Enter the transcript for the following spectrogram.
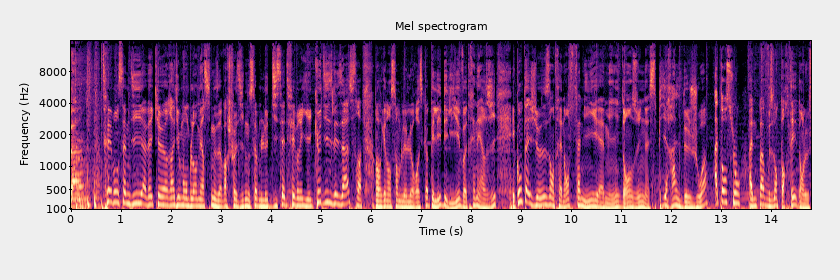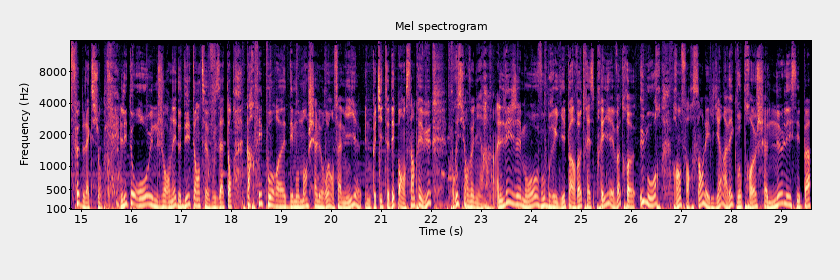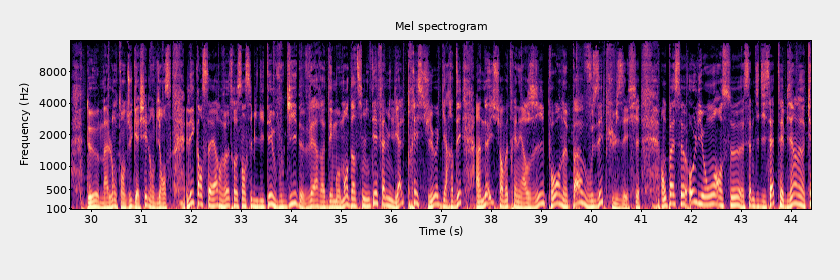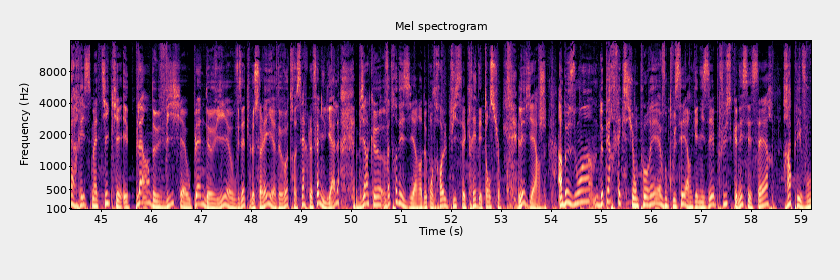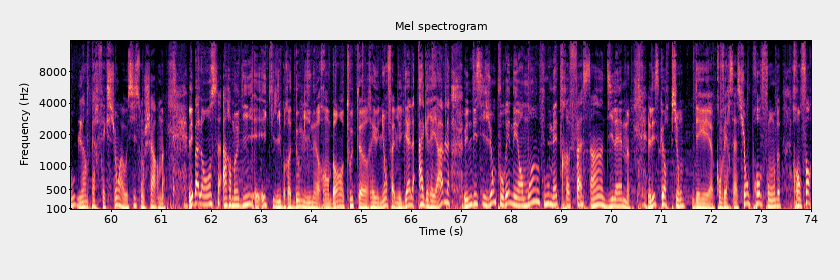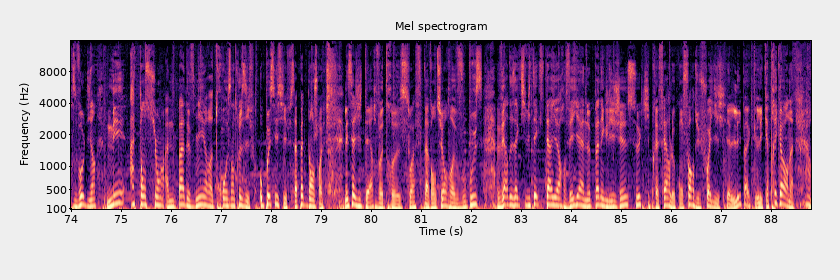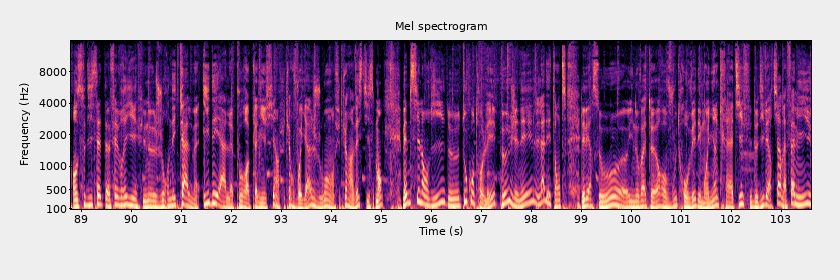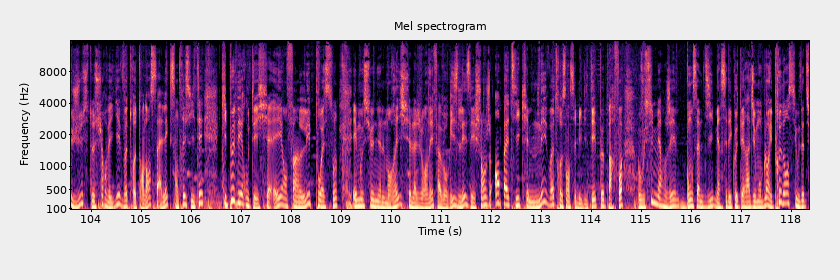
bain. Très bon samedi avec euh, Radio Mont Blanc. Merci de nous avoir choisis. Nous sommes le 17 février. Que disent les astres? On regarde ensemble l'horoscope et les béliers. Votre énergie est contagieuse, entraînant famille et amis dans une spirale de joie. Attention à ne pas vous emporter dans le feu de l'action. Les taureaux, une journée de détente vous attend. Parfait pour euh, des moments chaleureux en famille. Une petite dépense imprévue pourrait survenir. Les gémeaux, vous brillez par votre esprit et votre humour, renforçant les liens avec vos proches. Ne laissez pas de malentendus entendu gâcher l'ambiance. Les cancers, votre sensibilité vous guide vers des moments d'intimité familiale précieux. Gardez un œil sur votre énergie pour ne pas vous épuiser. On passe au Lion en ce samedi 17. Eh bien, charismatique et plein de vie ou pleine de vie. Vous êtes le soleil de votre cercle familial, bien que votre désir de contrôle puisse créer des tensions. Les vierges, un besoin de perfection pourrait vous pousser à organiser plus que nécessaire. Rappelez-vous, l'imperfection a aussi son charme. Les balances, harmonie et équilibre dominent, rendant toute réunion familiale agréable. Une décision pourrait néanmoins vous mettre face à un dilemme. Les scorpions, des conversations profondes renforcent vos liens, mais attention à ne pas devenir trop intrusif ou possessif, ça peut être dangereux. Les sagittaires, votre soif d'aventure vous pousse vers des activités extérieures. Veillez à ne pas négliger ceux qui préfèrent le confort du foyer. Les, les capricornes, en ce 17 février, une journée calme, idéale pour planifier un futur voyage ou un futur investissement, même si l'envie de tout contrôler peut gêner la détente. Les versos, euh, innovateurs, vous trouvez des moyens créatifs de divertir la famille, juste surveillez votre tendance à l'excentricité qui peut dérouter. Et enfin, les poissons, émotionnellement riches, la journée favorise les échanges empathiques, mais votre sensibilité peut parfois vous submerger. Bon samedi, merci d'écouter Radio Mont Blanc et prudence si vous êtes sur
